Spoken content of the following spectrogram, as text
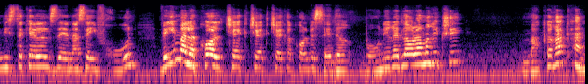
נסתכל על זה, נעשה אבחון, ואם על הכל צ'ק, צ'ק, צ'ק, הכל בסדר, בואו נרד לעולם הרגשי. מה קרה כאן?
